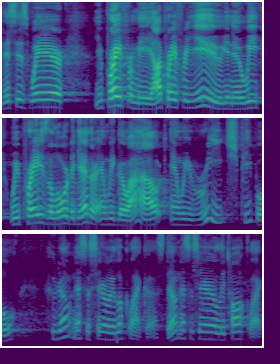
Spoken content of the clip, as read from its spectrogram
This is where you pray for me, I pray for you. You know, we, we praise the Lord together and we go out and we reach people who don't necessarily look like us, don't necessarily talk like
